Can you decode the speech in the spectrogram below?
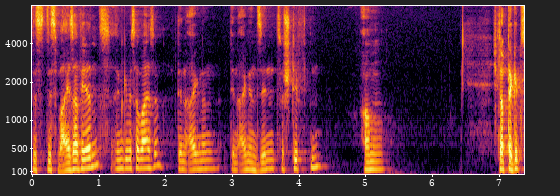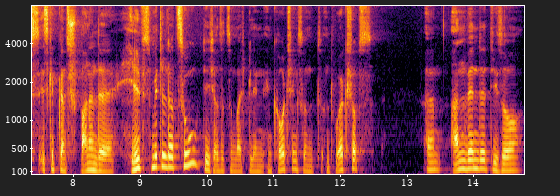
des, des Weiserwerdens in gewisser Weise, den eigenen, den eigenen Sinn zu stiften. Ähm, ich glaube, da gibt es, gibt ganz spannende Hilfsmittel dazu, die ich also zum Beispiel in, in Coachings und, und Workshops ähm, anwende, die so,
